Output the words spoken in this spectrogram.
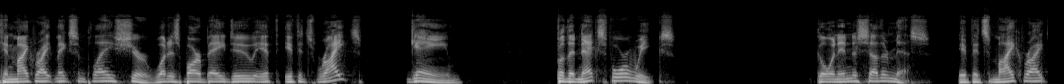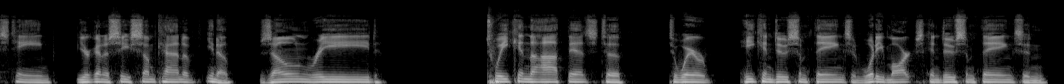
Can Mike Wright make some plays? Sure. What does Barbay do? If if it's Wright's game for the next four weeks going into Southern Miss. If it's Mike Wright's team, you're going to see some kind of, you know, zone read, tweaking the offense to to where he can do some things and Woody Marks can do some things and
